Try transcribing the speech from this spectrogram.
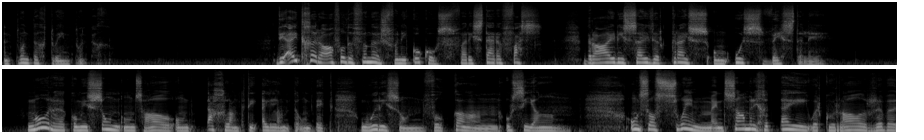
in 2022. Die uitgerafelde vingers van die kokkos vat die sterre vas, draai die suiderkruis om oos-wes te lê. Môre kom die son ons haal om daglank die eiland te ontdek, horison, vulkaan, oseaan. Ons sal swem en saam met die gety oor koraalriwe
